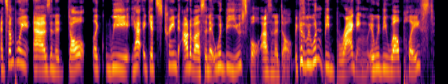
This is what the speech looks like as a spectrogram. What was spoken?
at some point as an adult, like we, yeah, it gets trained out of us and it would be useful as an adult because we wouldn't be bragging. It would be well placed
